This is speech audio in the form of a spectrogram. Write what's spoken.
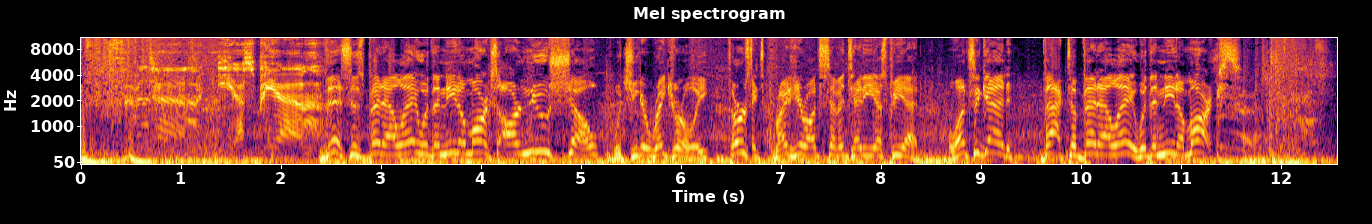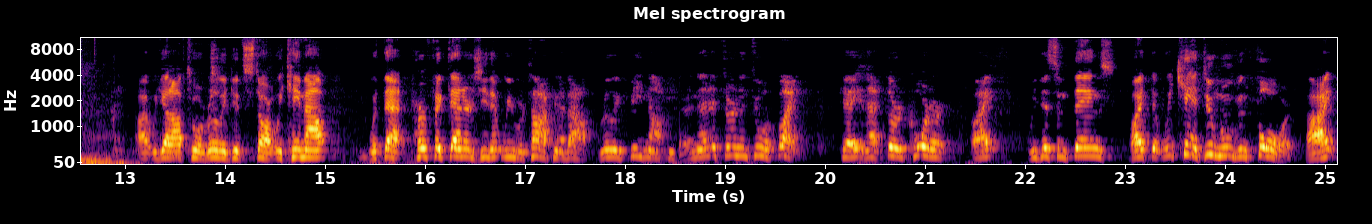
710 ESPN. This is Bet LA with Anita Marks, our new show, which you hear regularly Thursdays right here on 710 ESPN. Once again, back to Bet LA with Anita Marks. All right, we got off to a really good start. We came out with that perfect energy that we were talking about, really feeding off each other. And then it turned into a fight. Okay, in that third quarter, all right, we did some things, all right, that we can't do moving forward, all right,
